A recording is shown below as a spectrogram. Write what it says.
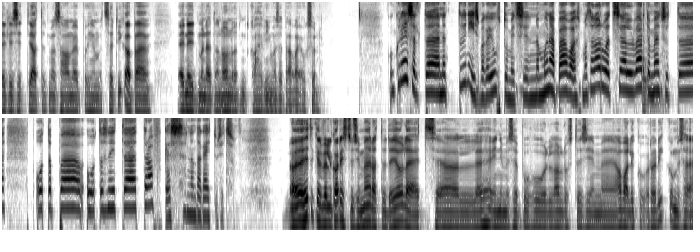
selliseid teateid me saame põhimõtteliselt iga päev ja neid mõned on olnud nüüd kahe viimase päeva jooksul. konkreetselt eh, need Tõnismäega juhtumid siin mõne päeva eest, ma saan aru, et seal väärteomenetlused eh, ootab, ootas neid trahv, kes nõnda käitusid? no hetkel veel karistusi määratud ei ole, et seal ühe inimese puhul alustasime avaliku korra rikkumise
